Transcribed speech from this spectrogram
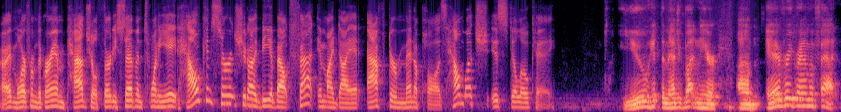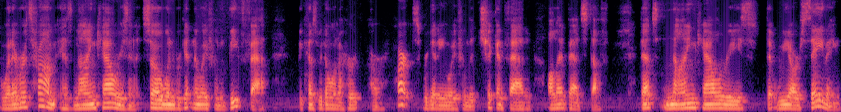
All right, more from the Graham Padgel, 3728. How concerned should I be about fat in my diet after menopause? How much is still okay? You hit the magic button here. Um, every gram of fat, whatever it's from, has nine calories in it. So when we're getting away from the beef fat, because we don't want to hurt our hearts. We're getting away from the chicken fat and all that bad stuff. That's nine calories that we are saving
